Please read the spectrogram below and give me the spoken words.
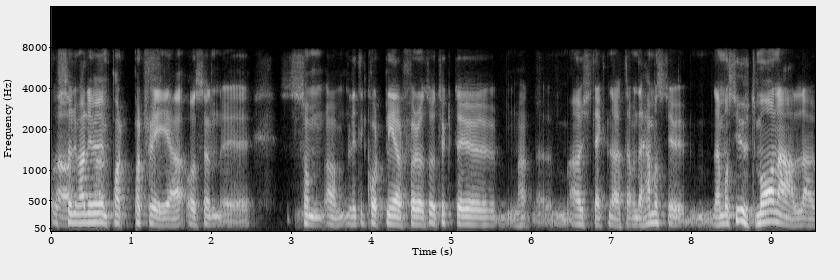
och så hade vi en par, par trea och sen eh, som ja, lite kort nerför och så tyckte ju arkitekten att ja, men det här måste ju, det här måste ju utmana alla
